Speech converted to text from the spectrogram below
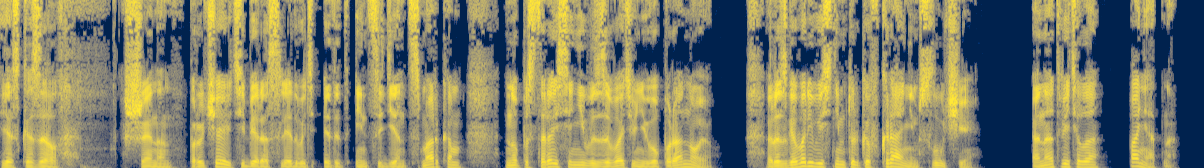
Я сказал, «Шеннон, поручаю тебе расследовать этот инцидент с Марком, но постарайся не вызывать у него паранойю. Разговаривай с ним только в крайнем случае». Она ответила, «Понятно».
